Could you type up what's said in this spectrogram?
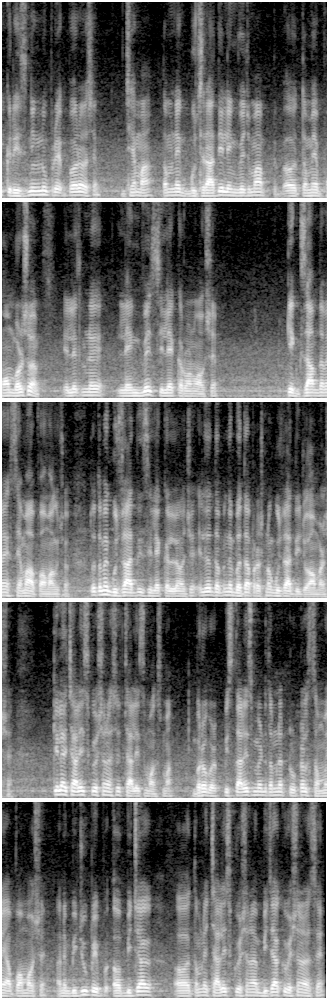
એક રિઝનિંગનું પેપર હશે જેમાં તમને ગુજરાતી લેંગ્વેજમાં તમે ફોર્મ ભરશો એટલે તમને લેંગ્વેજ સિલેક્ટ કરવાનું આવશે. કે એક્ઝામ તમે શેમાં આપવા માગો છો. તો તમે ગુજરાતી સિલેક્ટ કરી લેવાનું છે, એટલે તમને બધા પ્રશ્નો ગુજરાતી જોવા મળશે. કેટલા ચાલીસ ક્વેશ્ચન હશે? ચાલીસ માર્ક્સમાં બરાબર? પિસ્તાલીસ મિનિટ તમને ટોટલ સમય આપવામાં આવશે. અને બીજું પેપર બીજા તમને ચાલીસ ક્વેશ્ચન બીજા ક્વેશ્ચન હશે,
